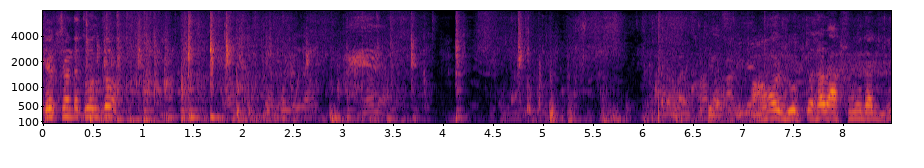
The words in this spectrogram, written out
সেকশনটা তুল তো। আমার রূপটা একসঙ্গে থাকবি।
